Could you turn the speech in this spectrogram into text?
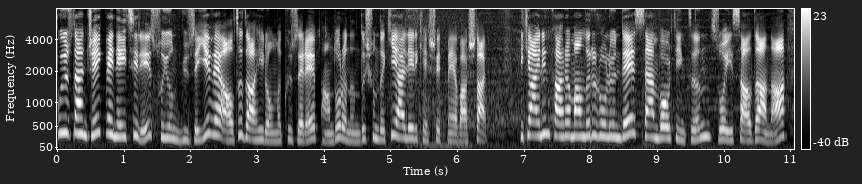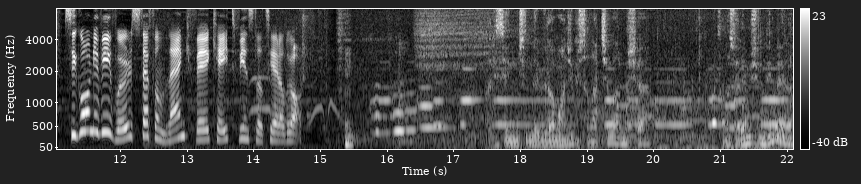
Bu yüzden Jake ve Neytiri suyun yüzeyi ve altı dahil olmak üzere Pandora'nın dışındaki yerleri keşfetmeye başlar. Hikayenin kahramanları rolünde Sam Worthington, Zoe Saldana, Sigourney Weaver, Stephen Lang ve Kate Winslet yer alıyor. Ali senin içinde bir romancı bir sanatçı varmış ya. Sana söylemişim değil mi Ela?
